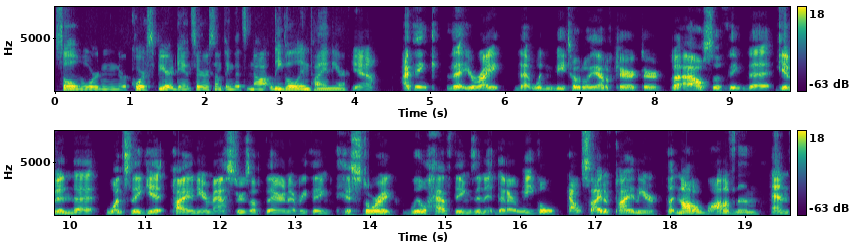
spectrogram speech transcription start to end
Soul Warden or Kor Spiritdancer or something that's not legal in Pioneer. Yeah. I think that you're right. That wouldn't be totally out of character. But I also think that given that once they get Pioneer Masters up there and everything, Historic will have things in it that are legal outside of Pioneer, but not a lot of them. And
